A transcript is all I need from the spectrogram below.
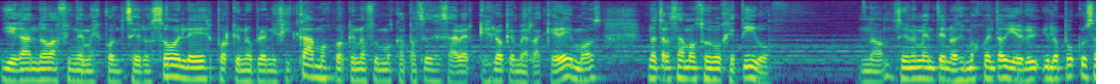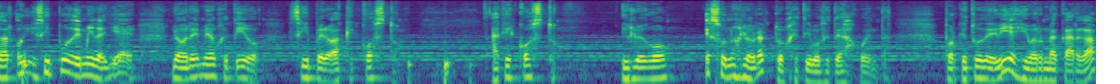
llegando a fin de mes con cero soles, porque no planificamos, porque no fuimos capaces de saber qué es lo que me queremos, no trazamos un objetivo, ¿no? Simplemente nos dimos cuenta, oye, y lo puedo cruzar, oye, sí pude, mira, ya, logré mi objetivo, sí, pero ¿a qué costo? ¿A qué costo? Y luego, eso no es lograr tu objetivo si te das cuenta, porque tú debías llevar una carga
